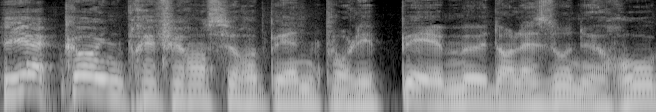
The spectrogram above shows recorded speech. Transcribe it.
Et à quand une préférence européenne pour les PME dans la zone euro,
